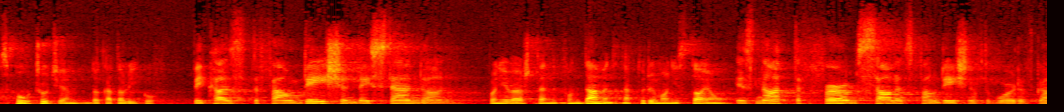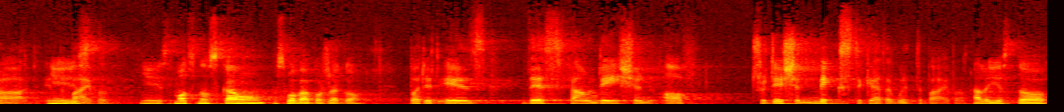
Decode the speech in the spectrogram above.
współczuciem do katolików, because the foundation they stand on ponieważ ten fundament, na którym oni stoją, is not the firm, solid foundation of the Word of God in nie jest, Bible, nie jest mocną skałą Słowa Bożego, but it is this foundation of tradition mixed together with the Bible. ale jest to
